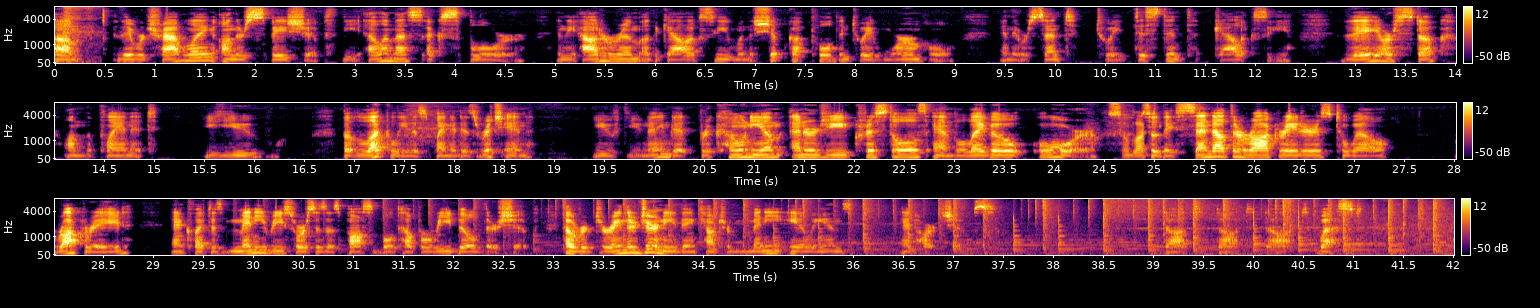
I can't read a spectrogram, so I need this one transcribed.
Um, they were traveling on their spaceship, the LMS Explorer, in the outer rim of the galaxy when the ship got pulled into a wormhole and they were sent to a distant galaxy. They are stuck on the planet U. But luckily, this planet is rich in, you, you named it, Braconium energy crystals and Lego ore. So lucky. So they send out their rock raiders to, well, rock raid and collect as many resources as possible to help rebuild their ship. However, during their journey, they encounter many aliens and hardships. Dot, dot, dot. West,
